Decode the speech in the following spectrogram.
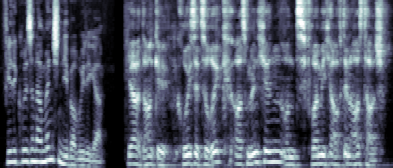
Viele Grüße nach München, lieber Rüdiger. Ja, danke. Grüße zurück aus München und freue mich auf den Austausch.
